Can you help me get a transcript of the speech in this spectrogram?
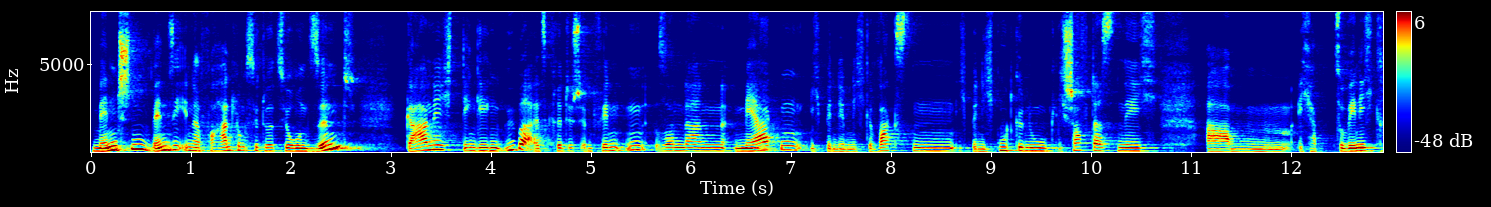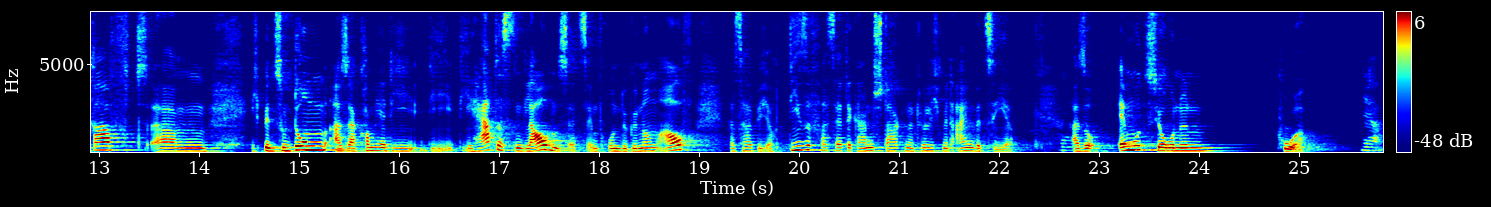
Menschen, wenn sie in einer Verhandlungssituation sind, gar nicht den Gegenüber als kritisch empfinden, sondern merken, ich bin dem nicht gewachsen, ich bin nicht gut genug, ich schaffe das nicht, ähm, ich habe zu wenig Kraft, ähm, ich bin zu dumm. Also da kommen ja die, die, die härtesten Glaubenssätze im Grunde genommen auf, weshalb ich auch diese Facette ganz stark natürlich mit einbeziehe. Also Emotionen pur. Ja.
